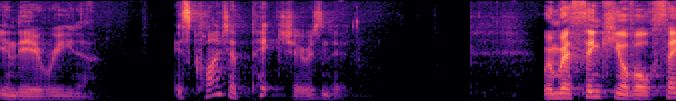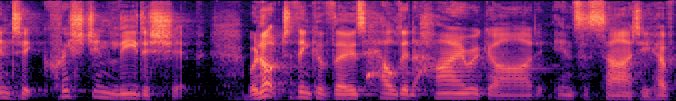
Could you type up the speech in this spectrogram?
in the arena. It's quite a picture, isn't it? When we're thinking of authentic Christian leadership, we're not to think of those held in high regard in society, who have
